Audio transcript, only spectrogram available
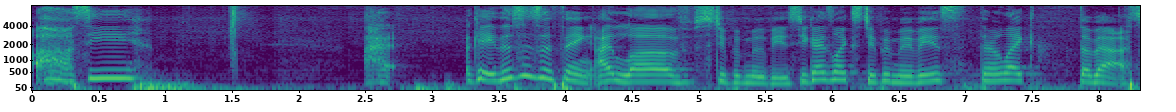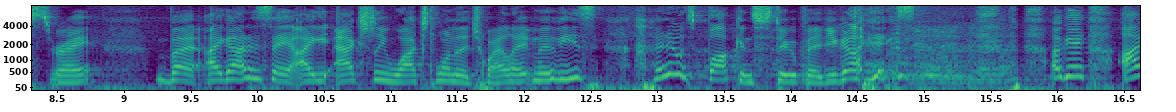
Oh, see, I, okay, this is the thing. I love stupid movies. You guys like stupid movies? They're like the best, right? But I gotta say, I actually watched one of the Twilight movies, and it was fucking stupid, you guys. okay, I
